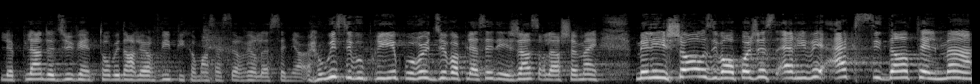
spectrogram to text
le plan de Dieu vient de tomber dans leur vie puis ils commencent à servir le Seigneur. Oui, si vous priez pour eux, Dieu va placer des gens sur leur chemin. Mais les choses, ils vont pas juste arriver accidentellement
